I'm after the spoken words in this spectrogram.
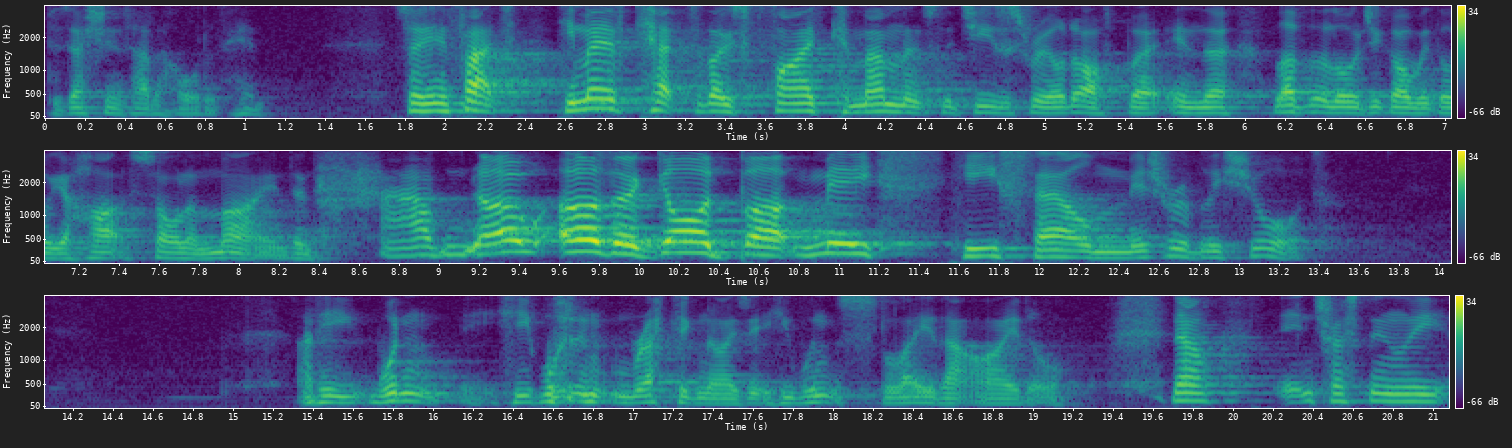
possessions had a hold of him. So, in fact, he may have kept those five commandments that Jesus reeled off, but in the love of the Lord your God with all your heart, soul, and mind, and have no other God but me, he fell miserably short. And he wouldn't, he wouldn't recognize it, he wouldn't slay that idol. Now, interestingly,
